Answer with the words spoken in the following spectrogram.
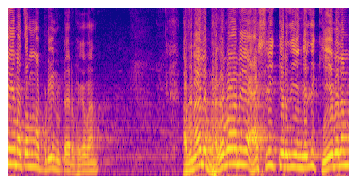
மேமதம் அப்படின்னு விட்டார் பகவான். அதனால் பகவானை ஆசிரிக்கிறதுங்கிறது கேவலம்.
